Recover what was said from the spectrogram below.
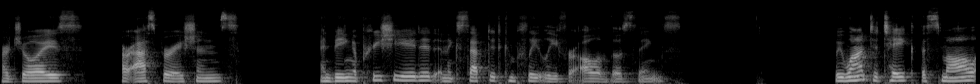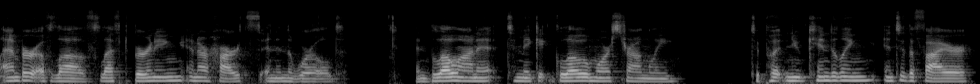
our joys, our aspirations, and being appreciated and accepted completely for all of those things. We want to take the small ember of love left burning in our hearts and in the world and blow on it to make it glow more strongly, to put new kindling into the fire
